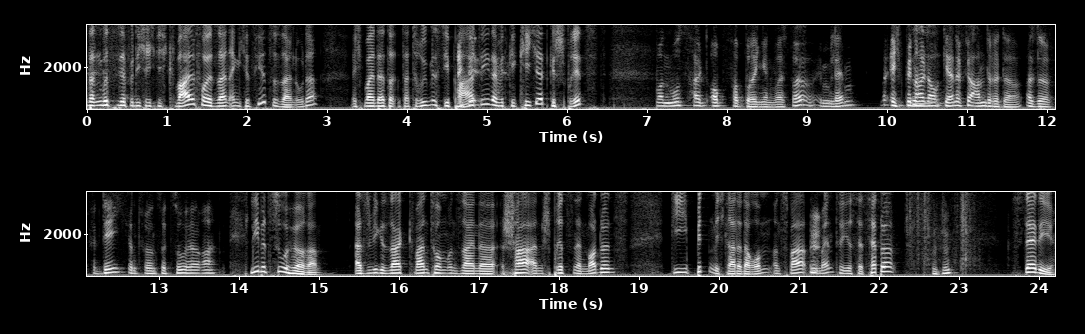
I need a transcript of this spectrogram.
dann muss es ja für dich richtig qualvoll sein, eigentlich jetzt hier zu sein, oder? Ich meine, da, da drüben ist die Party, da wird gekichert, gespritzt. Man muss halt Opfer bringen, weißt du, im Leben. Ich bin halt Mhm. auch gerne für andere da. Also für dich und für unsere Zuhörer. Liebe Zuhörer, also wie gesagt, Quantum und seine Schar an spritzenden Models, die bitten mich gerade darum. Und zwar, Moment, hier ist der Zettel. Mhm. Steady.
